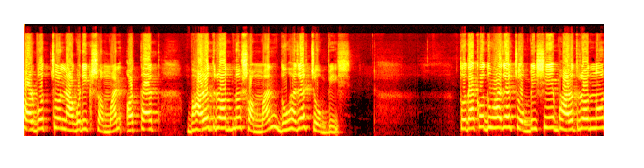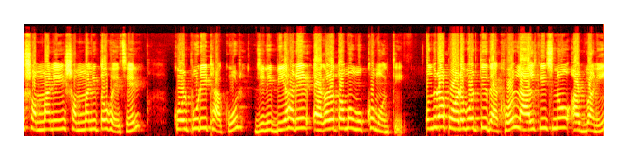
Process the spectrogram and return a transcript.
সর্বোচ্চ নাগরিক সম্মান, অর্থাৎ ভারতরত্ন সম্মান দু হাজার চব্বিশ। তো দেখো দু হাজার চব্বিশে ভারতরত্ন সম্মানে সম্মানিত হয়েছেন কর্পূরী ঠাকুর, যিনি বিহারের এগারোতম মুখ্যমন্ত্রী। বন্ধুরা, পরবর্তী দেখো লালকৃষ্ণ আডবাণী,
